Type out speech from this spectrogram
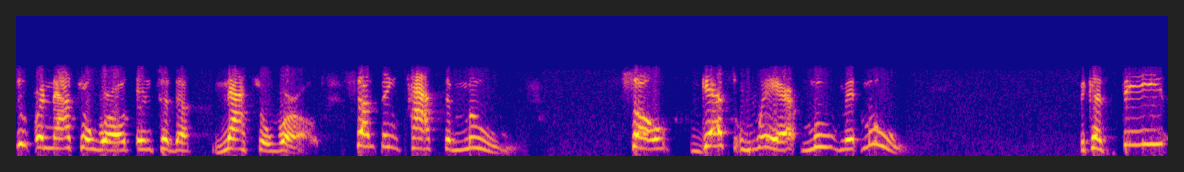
supernatural world into the natural world. Something has to move. So, guess where movement moves? Because seeds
